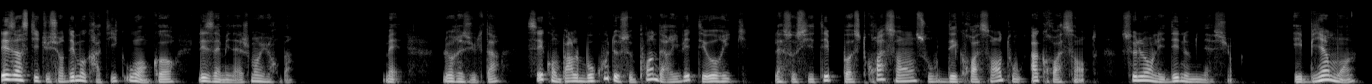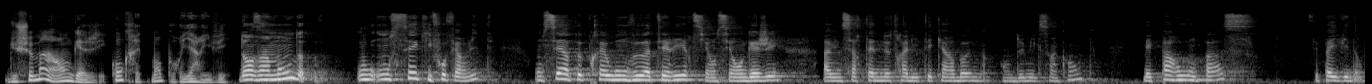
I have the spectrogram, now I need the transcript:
les institutions démocratiques ou encore les aménagements urbains. Mais le résultat, c'est qu'on parle beaucoup de ce point d'arrivée théorique, la société post-croissance ou décroissante ou accroissante, selon les dénominations, et bien moins du chemin à engager concrètement pour y arriver. Dans un monde où on sait qu'il faut faire vite, on sait à peu près où on veut atterrir si on s'est engagé à une certaine neutralité carbone en 2050, mais par où on passe, c'est pas évident.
